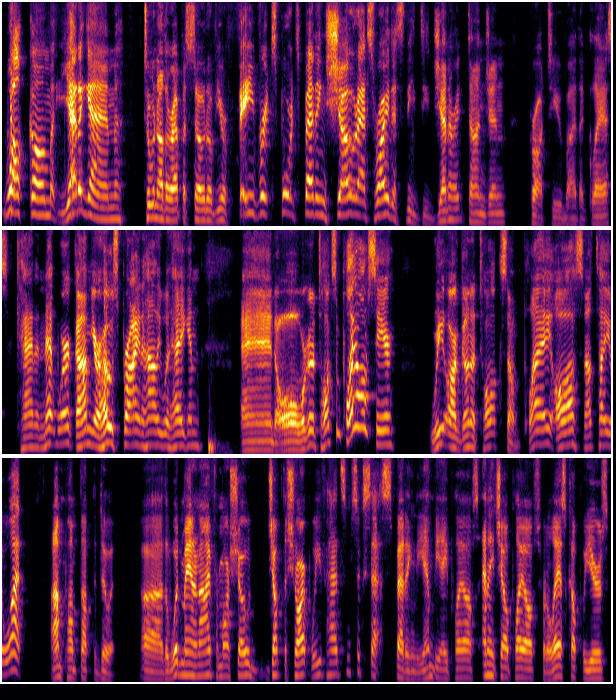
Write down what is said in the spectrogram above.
Welcome yet again to another episode of your favorite sports betting show. That's right, it's the Degenerate Dungeon, brought to you by the Glass Cannon Network. I'm your host, Brian Hollywood Hagan, and oh, we're going to talk some playoffs here. We are going to talk some playoffs, and I'll tell you what, I'm pumped up to do it. Uh, the Woodman and I from our show Jump the Sharp, we've had some success betting the NBA playoffs, NHL playoffs for the last couple years.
